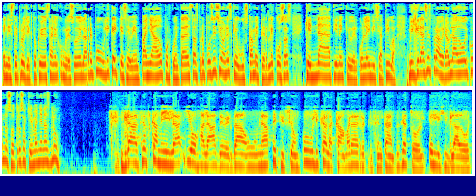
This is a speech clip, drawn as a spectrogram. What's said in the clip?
en este proyecto que hoy está en el Congreso de la República y que se ve empañado por cuenta de estas proposiciones que busca meterle cosas que nada tienen que ver con la iniciativa. Mil gracias por haber hablado hoy con nosotros aquí en Mañanas Blue. Gracias Camila y ojalá de verdad una petición pública a la Cámara de Representantes y a todo el legislador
